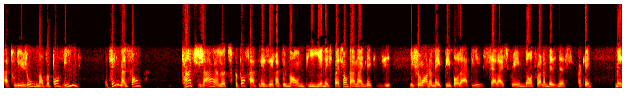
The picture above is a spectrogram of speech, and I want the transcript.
à tous les jours, mais on peut pas vivre. Tu sais, dans le fond, quand tu gères, là, tu peux pas faire plaisir à tout le monde. Puis il y a une expression en anglais qui dit If you want to make people happy, sell ice cream. Don't run a business. OK? Mais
